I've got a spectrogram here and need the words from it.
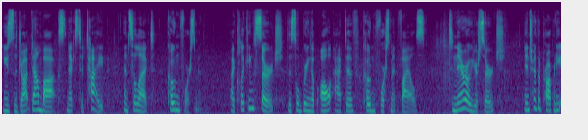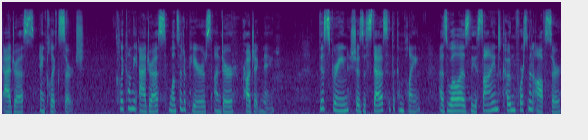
use the drop-down box next to Type and select Code Enforcement. By clicking Search, this will bring up all active code enforcement files. To narrow your search, enter the property address and click Search. Click on the address once it appears under Project Name. This screen shows the status of the complaint as well as the assigned code enforcement officer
